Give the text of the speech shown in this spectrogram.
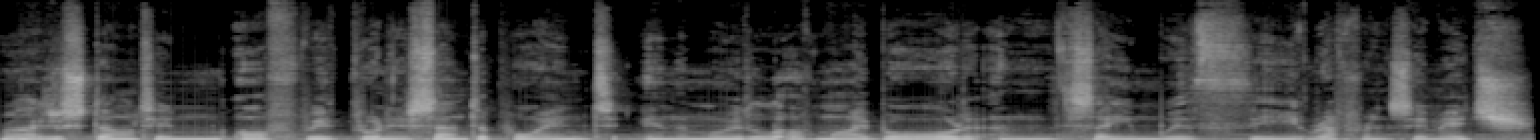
Right, just starting off with putting a center point in the middle of my board and the same with the reference image.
